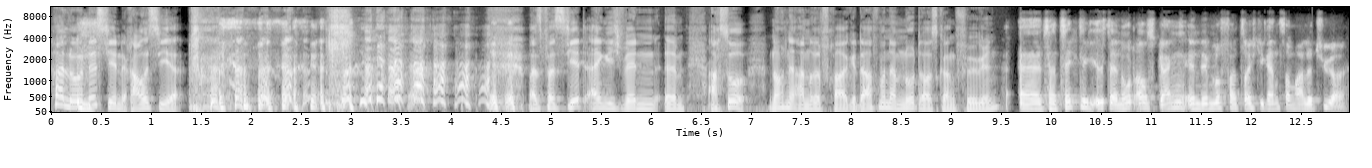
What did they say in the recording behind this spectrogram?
Hallo Nüsschen, raus hier. Was passiert eigentlich, wenn, ähm, ach so, noch eine andere Frage. Darf man am Notausgang vögeln? Äh, tatsächlich ist der Notausgang in dem Luftfahrzeug die ganz normale Tür.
